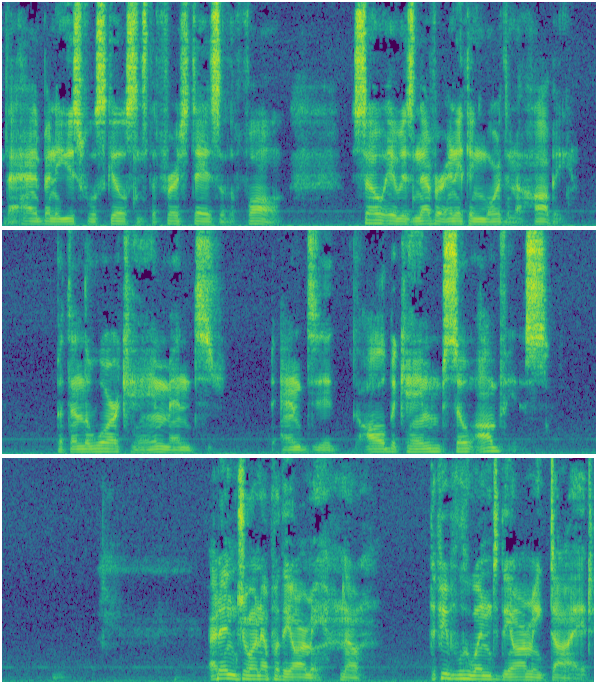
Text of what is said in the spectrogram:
that hadn't been a useful skill since the first days of the fall so it was never anything more than a hobby. But then the war came, and and it all became so obvious. I didn't join up with the army, no. The people who went into the army died.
